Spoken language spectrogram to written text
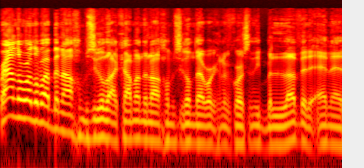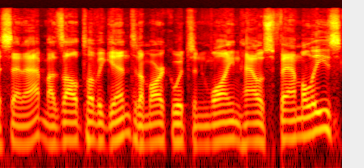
around the world, the web at on the Nachum Segal Network, and of course on the beloved NSN app. Mazal Tov again to the Markowitz and Winehouse families,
